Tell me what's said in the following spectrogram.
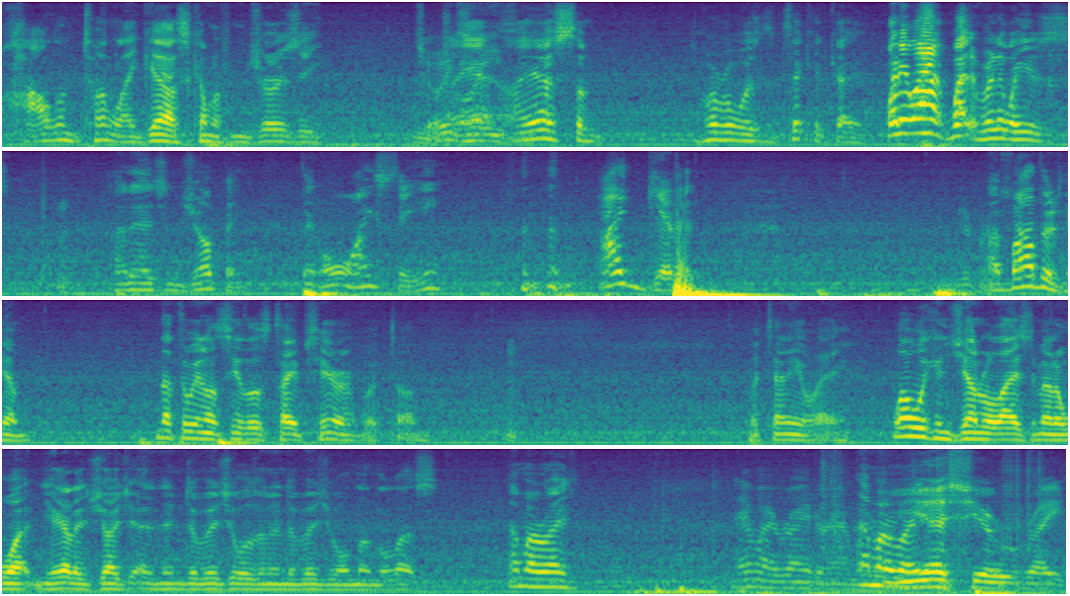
Holland Tunnel, I guess, coming from Jersey. Jersey. And I asked some whoever was the ticket guy, "What do you want?" What? Right away, he was on edge and jumping. I think, "Oh, I see. I get it." I bothered him. Not that we don't see those types here, but um, but anyway. Well, we can generalize no matter what. You got to judge an individual as an individual, nonetheless. Am I right? Am I right or am Am I right? Yes, you're right.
